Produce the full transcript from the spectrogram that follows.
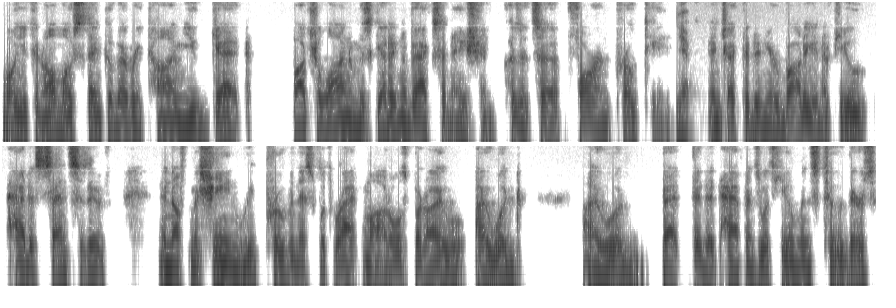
Well, you can almost think of every time you get botulinum as getting a vaccination because it's a foreign protein yep. injected in your body. And if you had a sensitive enough machine, we've proven this with rat models, but I, I would, I would bet that it happens with humans too. There's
